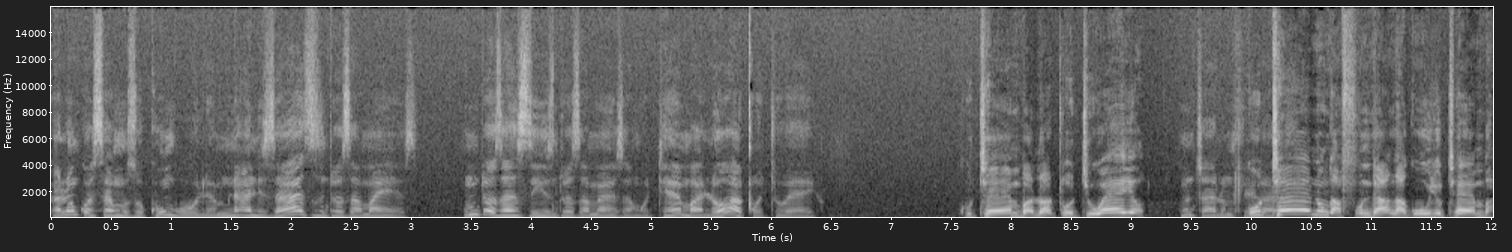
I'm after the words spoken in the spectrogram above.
kaloku Nkosi yam uzukhumbule mna andizazi izinto zamayeza. Umntu ozaziyo izinto zamayeza nguThemba lo agxothiweyo. nguthemba lwagxothiweyo Kunjalo mhlekazi. kutheni ungafundanga kuye uthemba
